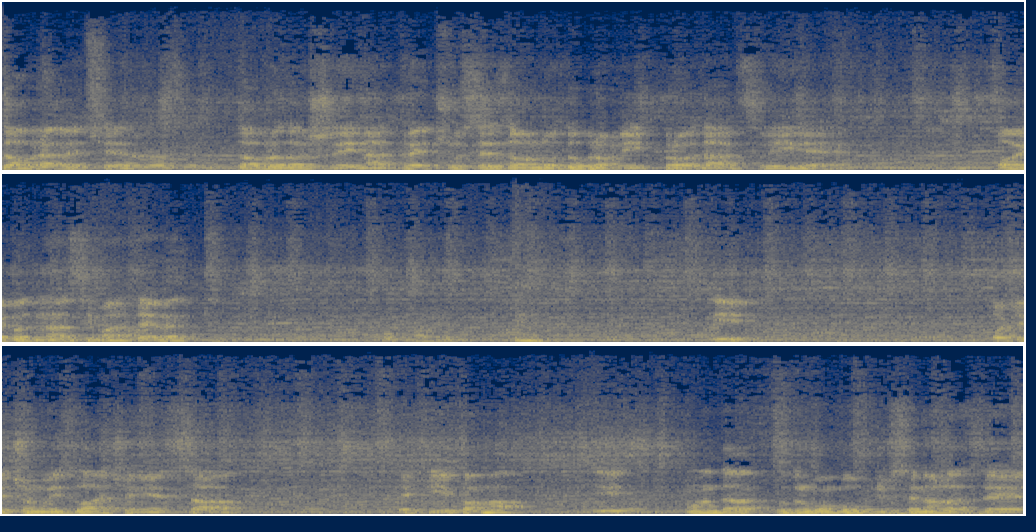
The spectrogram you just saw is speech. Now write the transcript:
Dobra večer, dobrodošli na treću sezonu Dubrovnik Pro Darts Lige. Ove godine nas ima devet. I počet ćemo izvlačenje sa ekipama i onda u drugom bubđu se nalaze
